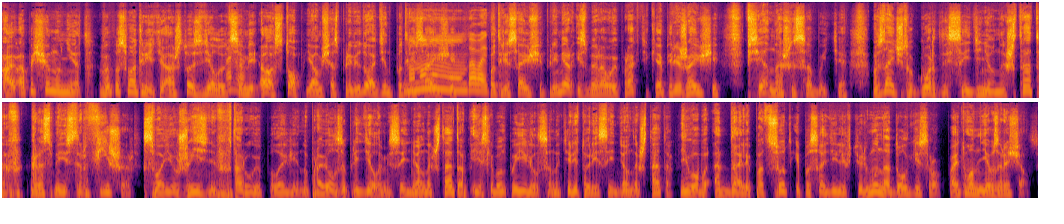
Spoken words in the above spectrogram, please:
а, а почему нет? Вы посмотрите, а что сделают Понятно. сами... О, стоп, я вам сейчас приведу один потрясающий, Ну-ну-ну, давайте. потрясающий пример из мировой практики, опережающий все наши события. Вы знаете, что гордость Соединенных Штатов, гроссмейстер Фишер, свою жизнь, вторую половину, провел за пределами Соединенных Штатов. Если бы он появился на территории Соединенных Штатов, его бы отдали под суд и посадили в тюрьму на долгий срок. Поэтому он не возвращался.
